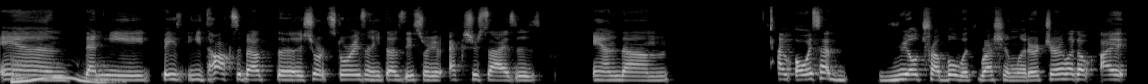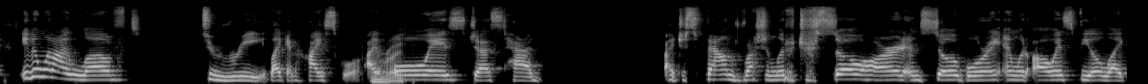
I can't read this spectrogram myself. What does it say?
and then he he talks about the short stories, and he does these sort of exercises. And um, I've always had real trouble with Russian literature. Like I, I even when I loved to read, like in high school, I Right. always just had. I just found Russian literature so hard and so boring, and would always feel like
